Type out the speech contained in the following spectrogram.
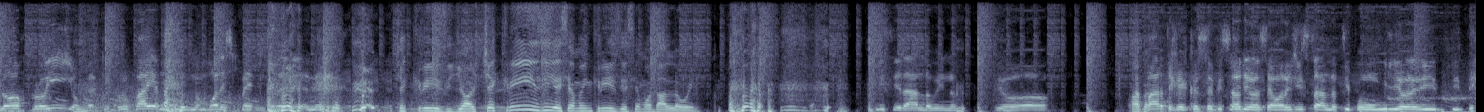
Lo offro io perché Blue Fire non, non vuole spendere. C'è crisi, Josh, c'è crisi e siamo in crisi e siamo ad Halloween. Lì si dà Halloween. Io... A parte che questo episodio lo stiamo registrando tipo un milione di- di-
